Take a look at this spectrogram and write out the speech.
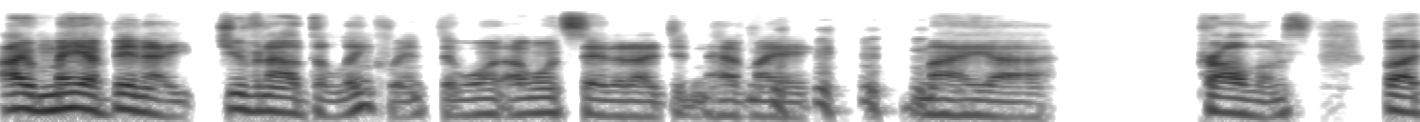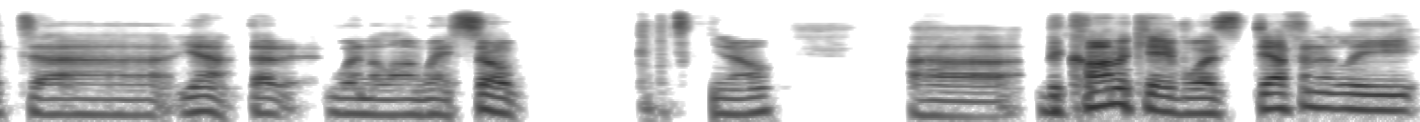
I may have been a juvenile delinquent. That won't, I won't say that I didn't have my my uh, problems, but uh, yeah, that went a long way. So, you know, uh, the comic cave was definitely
